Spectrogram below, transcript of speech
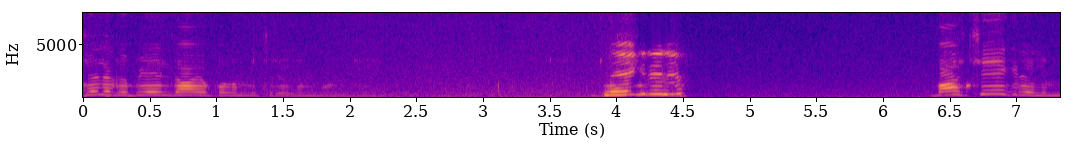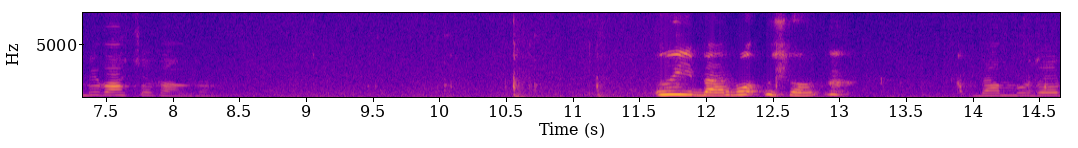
Gel aga bir el daha yapalım bitirelim bu oyuncuyu. Neye girelim? Bahçeye girelim. Bir bahçe kaldı. Iy berbatmış lan. Ben burada hep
